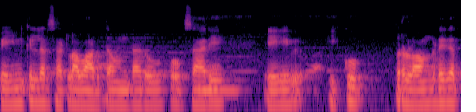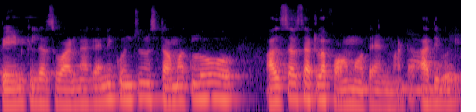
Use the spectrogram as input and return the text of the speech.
పెయిన్ కిల్లర్స్ అట్లా వాడుతూ ఉంటారు. ఒక్కొక్కసారి ఏ ఎక్కువ ప్రొలాంగ్డ్గా పెయిన్ కిల్లర్స్ వాడినా కానీ కొంచెం స్టమక్లో అల్సర్స్ అట్లా ఫామ్ అవుతాయి అన్నమాట అది పోయి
